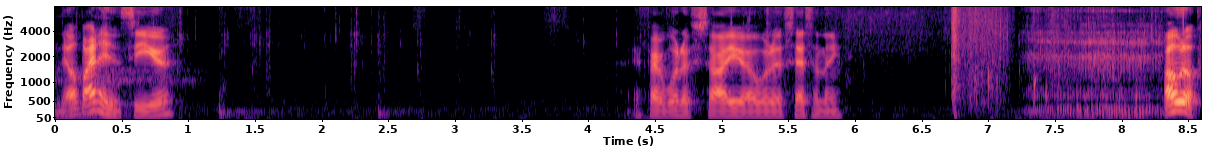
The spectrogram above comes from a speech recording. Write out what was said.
Nope, I didn't see you. If I would have saw you, I would have said something. Oh no!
